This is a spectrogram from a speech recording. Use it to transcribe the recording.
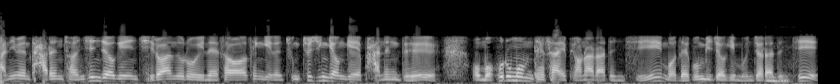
아니면 다른 전신적인 질환으로 인해서 생기는 중추신경계의 반응들, 어, 뭐 호르몬 대사의 변화 변화라든지 뭐 내분비적인 문제라든지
